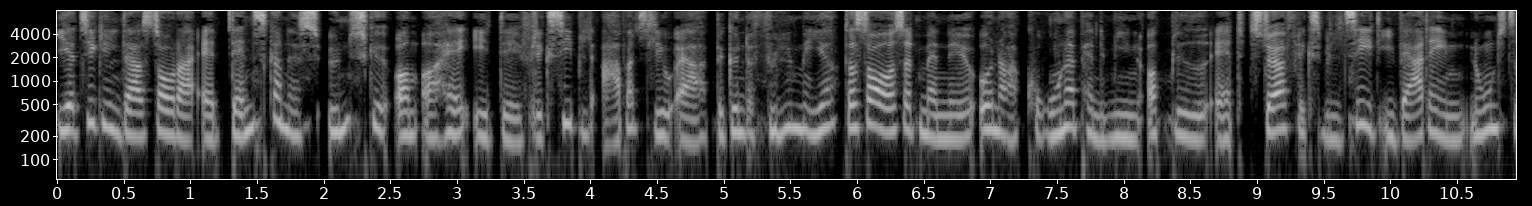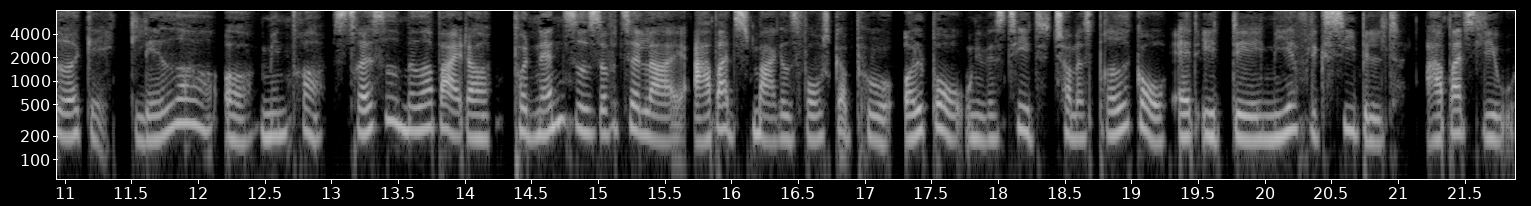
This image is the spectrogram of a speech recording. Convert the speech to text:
I artiklen der står der, at danskernes ønske om at have et øh, fleksibelt arbejdsliv er begyndt at fylde mere. Der står også, at man øh, under coronapandemien oplevede, at større fleksibilitet i hverdagen nogle steder gav gladere og mindre stressede medarbejdere. På den anden side så fortæller øh, arbejdsmarkedsforsker på Aalborg Universitet Thomas Bredgaard, at et øh, mere fleksibelt arbejdsliv,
